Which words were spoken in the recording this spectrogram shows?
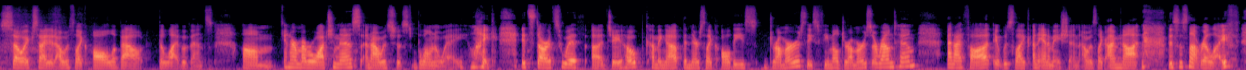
so excited. I was like all about the live events. Um, and I remember watching this and I was just blown away. Like it starts with uh, J-Hope coming up and there's like all these drummers, these female drummers around him. And I thought it was like an animation. I was like, I'm not, this is not real life.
